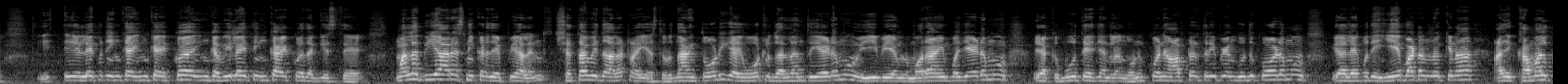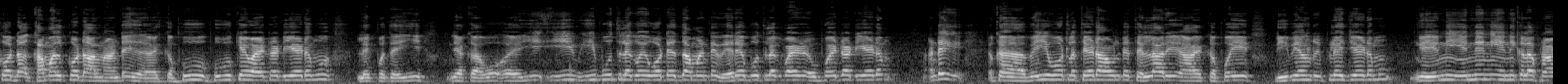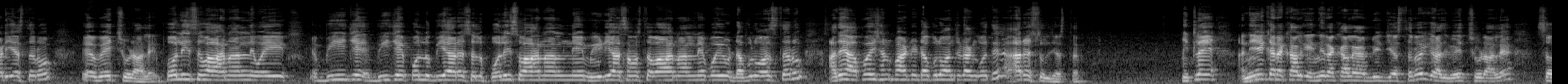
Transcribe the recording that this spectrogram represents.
లేకపోతే ఇంకా ఇంకా ఎక్కువ ఇంకా వీలైతే ఇంకా ఎక్కువ తగ్గిస్తే మళ్ళీ బీఆర్ఎస్ని ఇక్కడ తెప్పియాలని శత ట్రై చేస్తారు. దానికి తోడు ఇక ఓట్లు గల్లంతు చేయడము ఈవీఎంలు మొరాయింపజేయడము ఈ యొక్క బూత్ ఏజెంట్లను కొనుక్కొని ఆఫ్టర్ త్రీ పిఎం గుద్దుకోవడము ఇక లేకపోతే ఏ బటన్ నొక్కినా అది కమల్ కో కమల్ కో డాల్నా అంటే యొక్క పువ్వు పువ్వుకే వైటట్ చేయడము లేకపోతే ఈ యొక్క ఓ- ఈ ఈ ఈ బూత్లకు పోయి ఓటేద్దామంటే వేరే బూత్లకు పోయి పోయేటట్టు చేయడం అంటే ఒక వెయ్యి ఓట్ల తేడా ఉంటే తెల్లారి ఆ యొక్క పోయి ఈవీఎం రిప్లేస్ చేయడము ఎన్ని ఎన్నెన్ని ఎన్నికల ఫ్రాడ్ చేస్తారో వేచి చూడాలి. పోలీసు వాహనాలని పోయి బీజే బీజేపీ వాళ్ళు బీఆర్ఎస్ పోలీసు వాహనాలనే మీడియా సంస్థ వాహనాలనే పోయి డబ్బులు వంచుతారు అదే అపోజిషన్ పార్టీ డబ్బులు వంచడానికి పోతే అరెస్టులు చేస్తారు. ఇట్లా అనేక రకాలుగా ఎన్ని రకాలుగా అబ్యూజ్ చేస్తారో ఇక అది వేచి చూడాలి. సో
